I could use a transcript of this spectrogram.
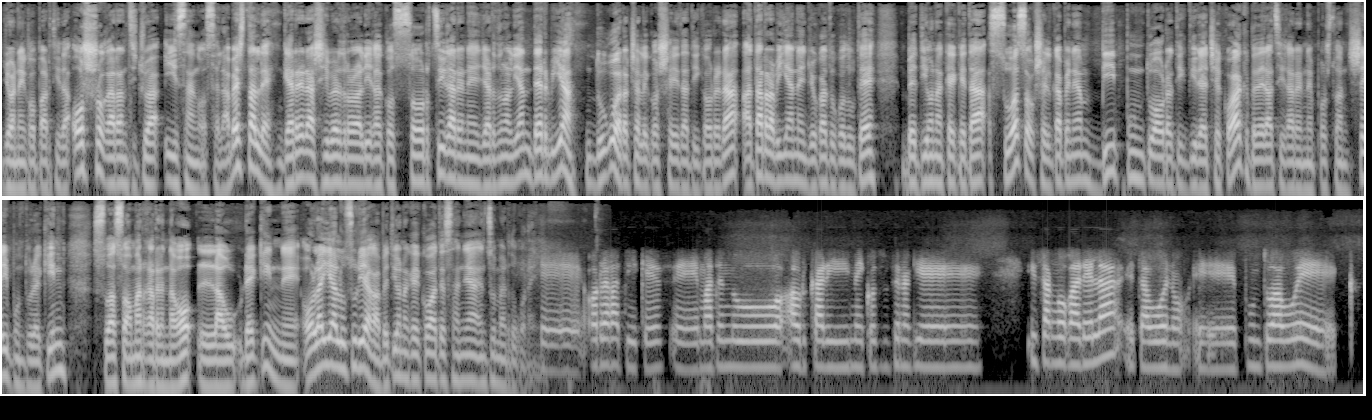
joaneko partida oso garrantzitsua izango zela. Bestalde, Gerrera Siberdrola Ligako zortzigaren eh, jardunalian derbia dugu arratsaleko seietatik aurrera, atarra bian eh, jokatuko dute beti honakek eta zuazok selkapenean bi puntu aurretik dira etxekoak, bederatzi garen postuan sei punturekin, zuazo amargarren dago laurekin. E, Olaia luzuriaga beti honakeko atezaina entzun behar dugu e, horregatik ez, ematen du aurkari nahiko zuzenak izango garela, eta bueno, e, puntu hauek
